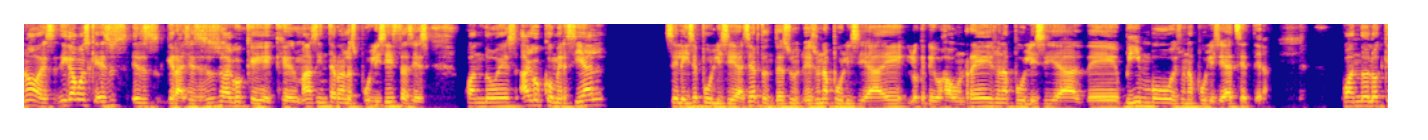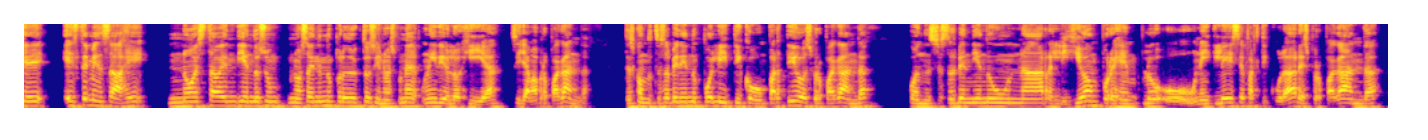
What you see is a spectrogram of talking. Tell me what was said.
no, es, digamos que eso es, gracias, eso es algo que, que, es más interno a los publicistas y es cuando es algo comercial, se le dice publicidad, ¿cierto? Entonces es una publicidad de lo que te digo, Jabón Rey, es una publicidad de Bimbo, es una publicidad, etcétera. Cuando lo que este mensaje no está vendiendo es un, no está vendiendo un producto, sino es una, una ideología, se llama propaganda. Entonces cuando tú estás vendiendo un político o un partido es propaganda, cuando tú estás vendiendo una religión, por ejemplo, o una iglesia particular es propaganda,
